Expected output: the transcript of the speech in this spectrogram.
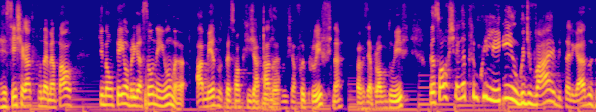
recém-chegado fundamental, que não tem obrigação nenhuma, a menos do pessoal que já, tá no- já foi pro IF, né? Pra fazer a prova do IF. O pessoal chega tranquilinho, good vibe, tá ligado?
